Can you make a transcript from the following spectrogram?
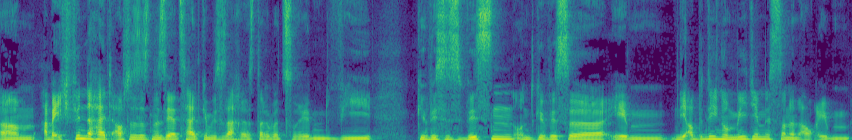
Ähm, aber ich finde halt auch, dass es eine sehr zeitgemäße Sache ist, darüber zu reden, wie gewisses Wissen und gewisse eben, ob es nicht nur Medium ist, sondern auch eben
